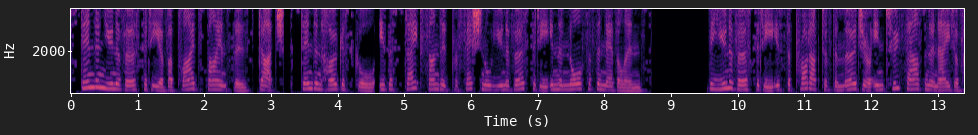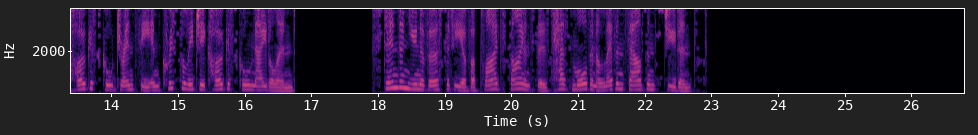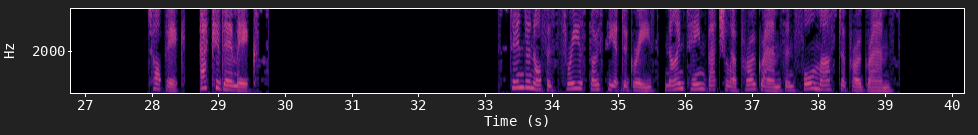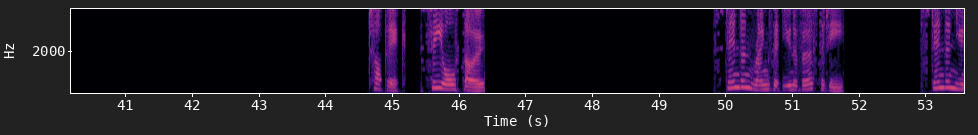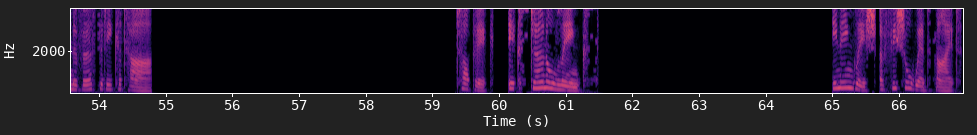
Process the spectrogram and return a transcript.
Stenden University of Applied Sciences Dutch, Stenden Hogeschool is a state-funded professional university in the north of the Netherlands. The university is the product of the merger in 2008 of Hogeschool Drenthe and Christelijke Hogeschool Nederland. Stenden University of Applied Sciences has more than 11,000 students. Academics Stenden offers three associate degrees, 19 bachelor programs and four master programs. See also. Stenden Rangsit University. Stenden University Qatar. External links In English official website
